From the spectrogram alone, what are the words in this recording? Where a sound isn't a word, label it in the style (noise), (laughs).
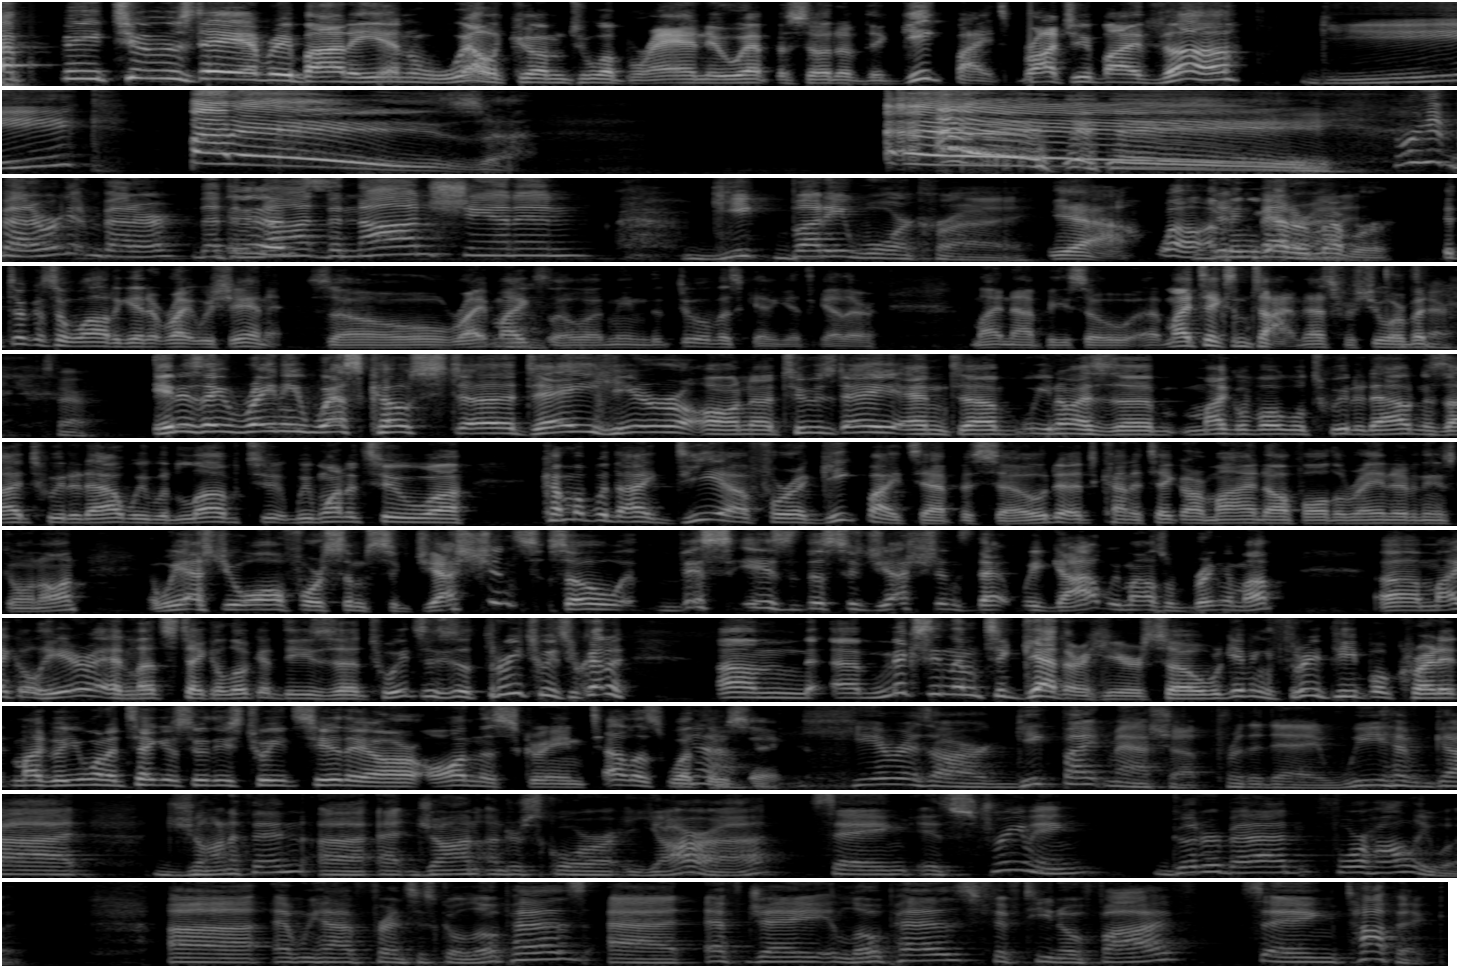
Happy Tuesday, everybody, and welcome to a brand new episode of the Geek Bytes brought to you by the Geek Buddies. Hey! Hey! We're getting better. We're getting better. That the non the non Shannon Geek Buddy war cry. Yeah. Well, I mean, you got to at it. remember, it. took us a while to get it right with Shannon. So, right, Mike? Yeah. So, I mean, the two of us getting get together might not be so, uh, might take some time, that's for sure. It's But fair. It's fair. It is a rainy West Coast uh, day here on uh, Tuesday, and uh, you know, as uh, Michael Vogel tweeted out and as I tweeted out, we would love to. We wanted to uh, come up with an idea for a Geek Bytes episode uh, to kind of take our mind off all the rain and everything that's going on. And we asked you all for some suggestions. So this is the suggestions that we got. We might as well bring them up, Michael here, and let's take a look at these tweets. These are three tweets. We kind of um uh, mixing them together here so we're giving three people credit michael you want to take us through these tweets here they are on the screen tell us what Yeah. they're saying Here is our Geek Byte mashup for the day. We have got Jonathan uh, at John underscore Yara saying, "Is streaming good or bad for Hollywood?" Uh, and we have Francisco Lopez at FJ Lopez fifteen oh five saying, "Topic:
